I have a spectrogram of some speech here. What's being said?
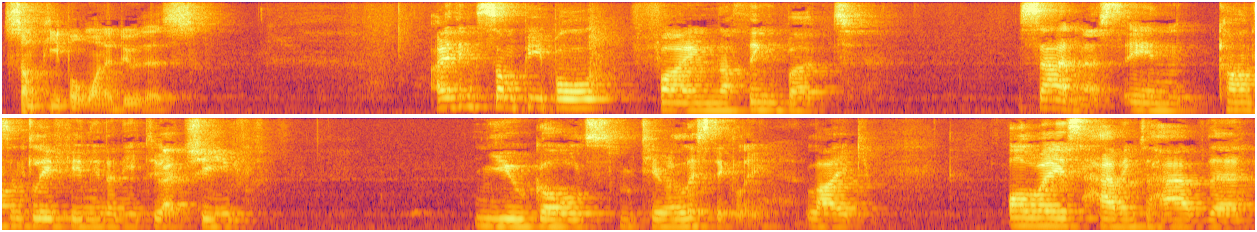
some people want to do this? I think some people find nothing but sadness in constantly feeling the need to achieve new goals materialistically. Like always having to have the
